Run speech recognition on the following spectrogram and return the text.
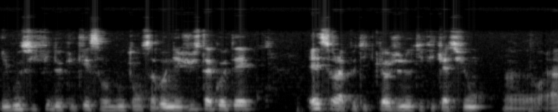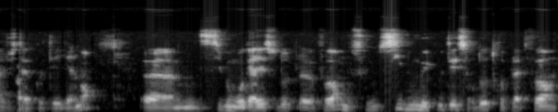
Il vous suffit de cliquer sur le bouton s'abonner juste à côté et sur la petite cloche de notification, euh, voilà, juste à côté également. Euh, si vous me regardez sur d'autres plateformes ou si vous m'écoutez sur d'autres plateformes,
